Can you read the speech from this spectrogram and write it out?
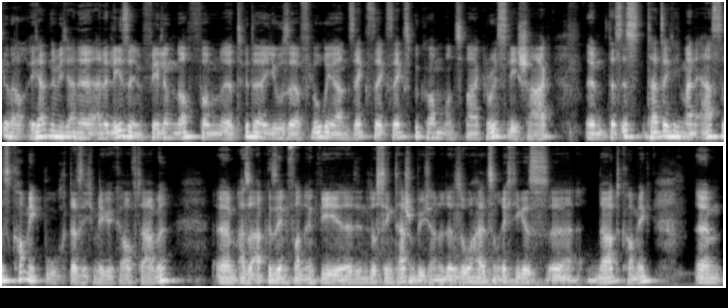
Genau. Ich habe nämlich eine, eine Leseempfehlung noch vom äh, Twitter-User Florian666 bekommen und zwar Grizzly Shark. Ähm, das ist tatsächlich mein erstes Comicbuch, das ich mir gekauft habe. Ähm, also abgesehen von irgendwie äh, den lustigen Taschenbüchern oder so, halt so ein richtiges äh, Nerd-Comic. Ähm,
